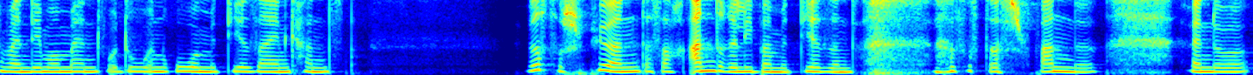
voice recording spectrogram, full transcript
Aber in dem Moment, wo du in Ruhe mit dir sein kannst, wirst du spüren, dass auch andere lieber mit dir sind. Das ist das Spannende. Wenn du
